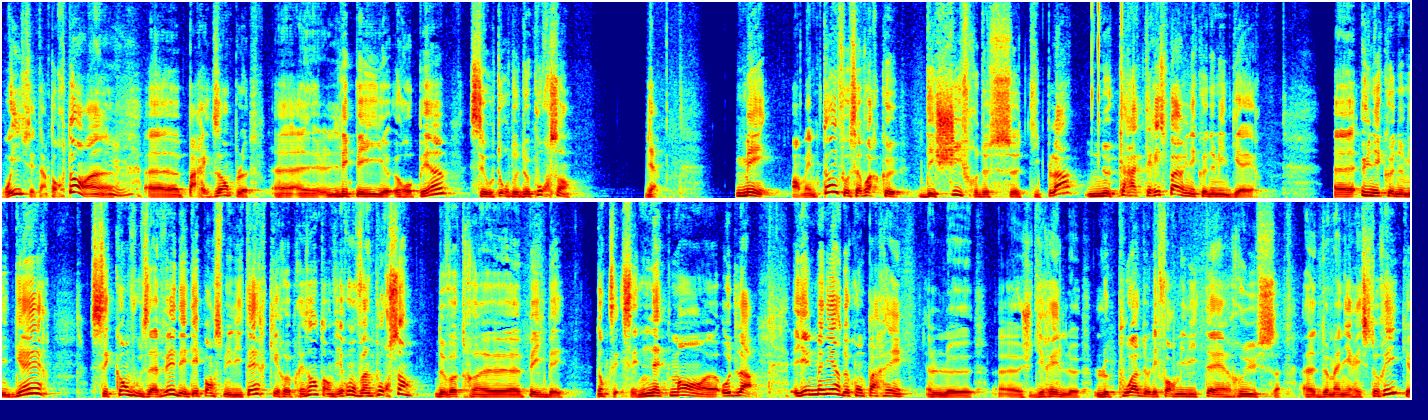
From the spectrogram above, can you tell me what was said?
Oui, c'est important. hein. Euh, par exemple, euh, les pays européens, c'est autour de 2%. Bien. Mais en même temps, il faut savoir que des chiffres de ce type-là ne caractérisent pas une économie de guerre. Une économie de guerre, c'est quand vous avez des dépenses militaires qui représentent environ 20% de votre PIB. Donc c'est- nettement euh, au-delà. Et il y a une manière de comparer le, euh, je dirais le, le poids de l'effort militaire russe euh, de manière historique.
